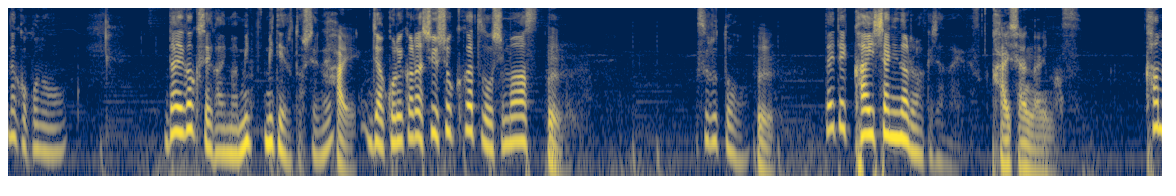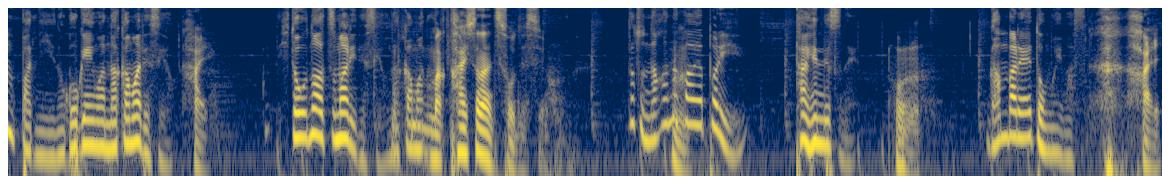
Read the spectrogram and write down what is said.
なんかこの大学生が今見見てるとしてね、はい。じゃあこれから就職活動しますうん。するとうん。大体会社になるわけじゃないですか。会社になります。カンパニーの語源は仲間ですよ。はい。人の集まりですよ仲間の、まあ会社なんてそうですよ。だとなかなかやっぱり大変ですね、うん。頑張れと思います。はい。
